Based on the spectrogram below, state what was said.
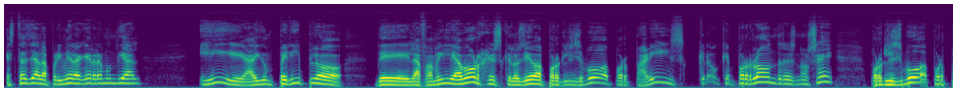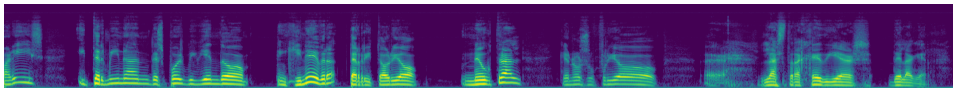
está ya la Primera Guerra Mundial y hay un periplo de la familia Borges que los lleva por Lisboa, por París, creo que por Londres, no sé, por Lisboa, por París, y terminan después viviendo en Ginebra, territorio neutral que no sufrió eh, las tragedias de la guerra.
